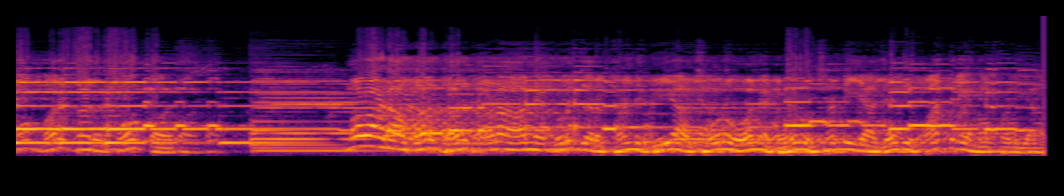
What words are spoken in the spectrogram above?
કો મરઘર કોકર મવાડા મરધર તણા અને ગુર્જર ખંડ ગયા છોરો અને ઢોરો છંડિયા જેથી પાત્રી માં પડ્યા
